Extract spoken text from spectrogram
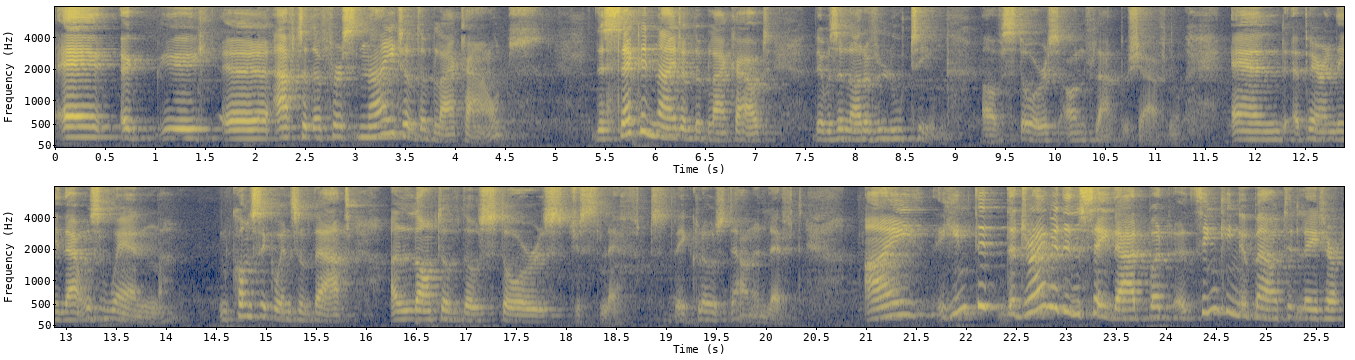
uh, uh, uh, after the first night of the blackout, the second night of the blackout, there was a lot of looting of stores on Flatbush Avenue. And apparently that was when, in consequence of that, a lot of those stores just left. They closed down and left. I hinted, the driver didn't say that, but thinking about it later,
